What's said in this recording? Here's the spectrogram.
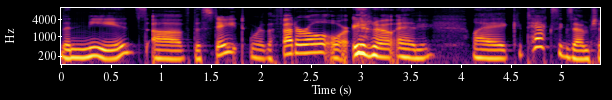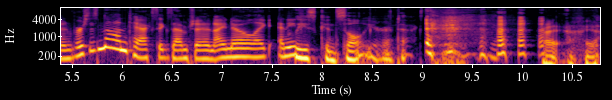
the needs of the state or the federal or you know and like tax exemption versus non-tax exemption? I know like any please consult your tax. Yeah. right yeah.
